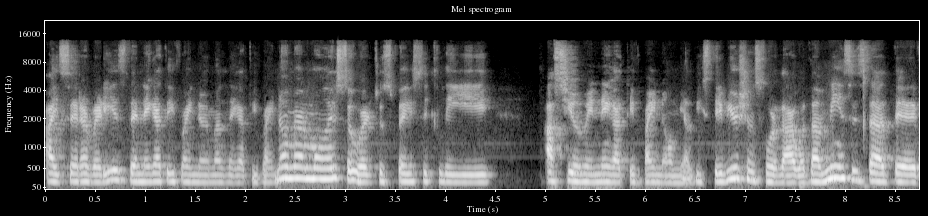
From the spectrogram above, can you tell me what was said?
I said already is the negative binomial negative binomial model. So we're just basically assuming negative binomial distributions for that. What that means is that the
